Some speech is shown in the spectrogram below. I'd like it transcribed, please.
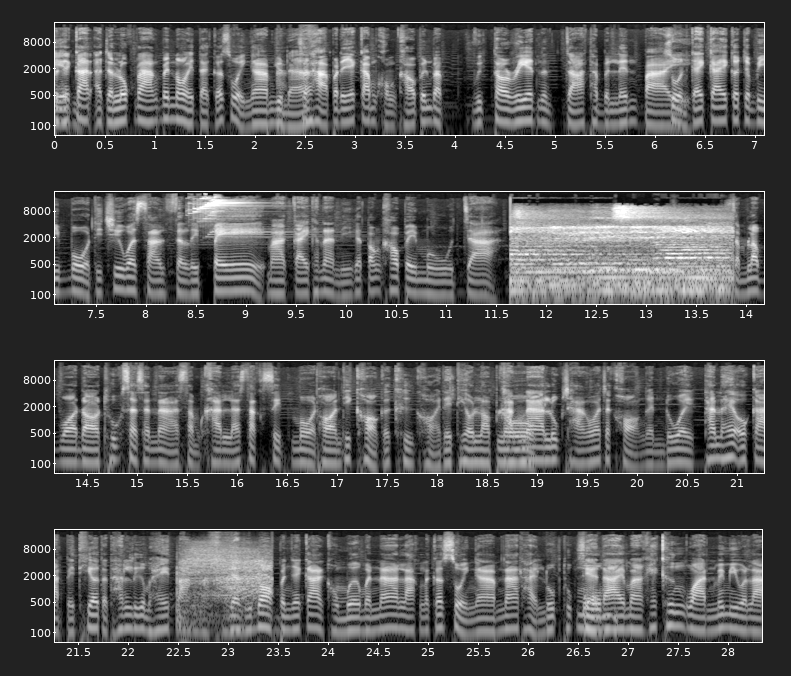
นบรยากาศอาจจะรกร้างไปหน่อย แต่ก็สวยงามอยู่นะ สถาปัตยกรรมของเขาเป็นแบบ วิกตอเรียนนะจ๊ะทำเป็นเล่นไป ส่วนใกล้ๆก็จะมีโบสถ์ที่ชื่อว่าซานเฟลิเปมาไกลขนาดนี้ก็ต้องเข้าไปมูจ้าสำหรับวอดอทุกศาสนาสำคัญและศักดิ์สิทธิ์หมด พรที่ขอก็คือขอให้ได้เที่ยวรอบโลกครั้งหน้าลูกช้างว่าจะขอเงินด้วย ท่านให้โอกาสไปเที่ยวแต่ท่านลืมให้ตังค์นะคะอย่างที่บอกบรรยากาศของเมืองมันน่ารัก แล้วก็สวยงามน่าถ่ายรูปทุกมุมเสียดายมาแค่ครึ่งวันไม่มีเวลา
